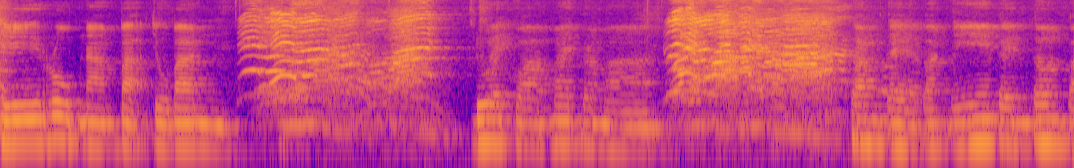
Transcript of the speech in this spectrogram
ที่รูปนามปัจจุบัน ด้วยความไม่ประมาทตั้งแต่บัดนี้เป็นต้นไป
